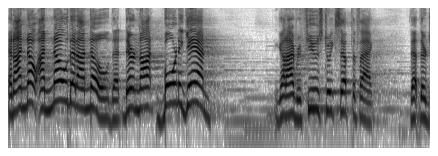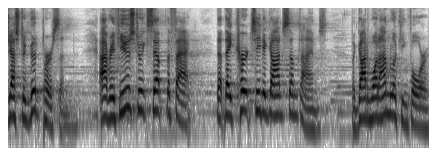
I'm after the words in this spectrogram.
and I know, I know that I know that they're not born again. God, I refuse to accept the fact that they're just a good person. I refuse to accept the fact that they curtsy to God sometimes. But God, what I'm looking for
